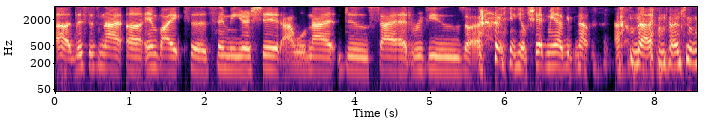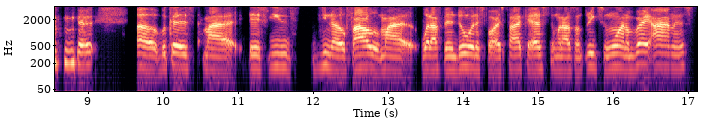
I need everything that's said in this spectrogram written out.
uh, this is not an invite to send me your shit. I will not do side reviews or you know check me out. No, I'm not. I'm not doing that uh, because my if you you know follow my what I've been doing as far as podcasting when I was on three two one. I'm very honest.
